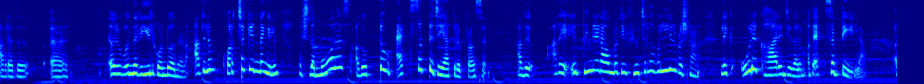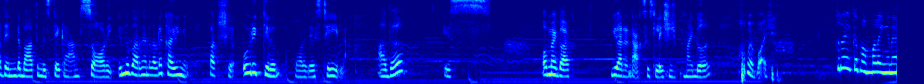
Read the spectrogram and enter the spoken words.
അവരത് ഒരു ഒന്ന് രീതിയിൽ കൊണ്ടുവന്നതാണ്. അതിലും കുറച്ചൊക്കെ ഉണ്ടെങ്കിലും പക്ഷെ ദ മോറസ് അതൊട്ടും അക്സെപ്റ്റ് ചെയ്യാത്തൊരു പേഴ്സൺ അത് അത് പിന്നീടാകുമ്പോഴത്തേക്ക് ഫ്യൂച്ചറിൽ വലിയൊരു പ്രശ്നമാണ്. ലൈക്ക് ഒരു കാര്യം ചെയ്താലും അത് അക്സെപ്റ്റ് ചെയ്യില്ല. അത് എന്റെ ഭാഗത്ത് മിസ്റ്റേക്ക് ഐ ആം സോറി എന്ന് പറഞ്ഞാൽ അത് അവിടെ കഴിഞ്ഞു. പക്ഷേ ഒരിക്കലും അപ്പോളജൈസ് ചെയ്യില്ല. അത് is oh my god you are in toxic relationship my girl oh my boy ഇത്രയൊക്കെ നമ്മളിങ്ങനെ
